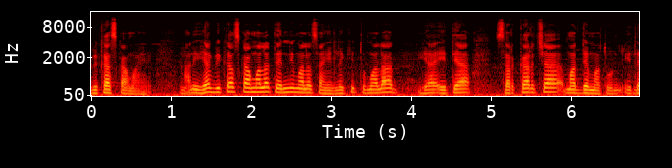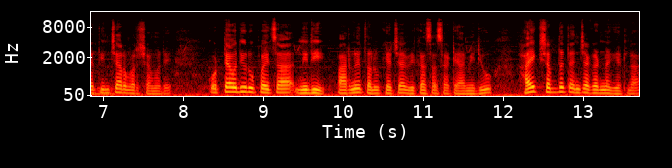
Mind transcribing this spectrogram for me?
विकास काम आहे. आणि ह्या विकास कामाला त्यांनी मला सांगितलं की तुम्हाला ह्या येत्या सरकारच्या माध्यमातून येत्या तीन चार वर्षामध्ये कोट्यावधी रुपयाचा निधी पारणे तालुक्याच्या विकासासाठी आम्ही देऊ. हा एक शब्द त्यांच्याकडनं घेतला.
